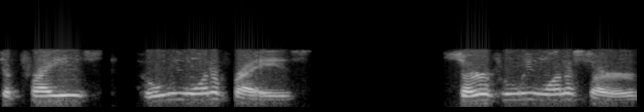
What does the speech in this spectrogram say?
to praise who we want to praise, serve who we want to serve,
